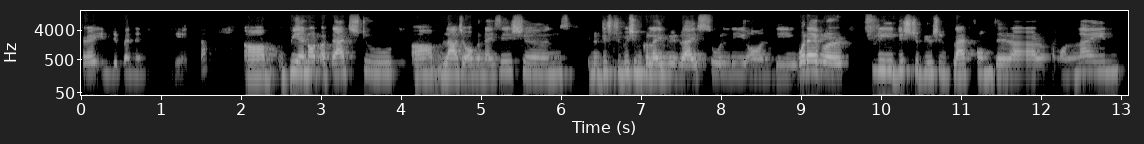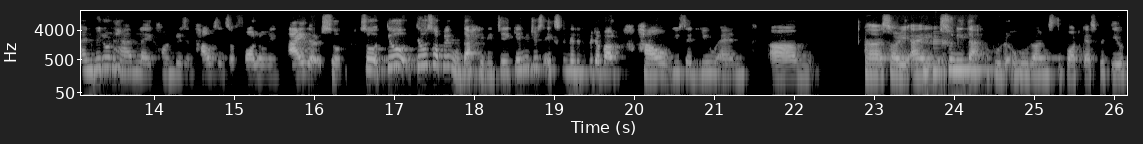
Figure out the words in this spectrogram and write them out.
very independent um, we are not attached to um, large organizations you know distribution can rely solely on the whatever free distribution platforms there are online and we don't have like hundreds and thousands of following either so so त्यो त्यो सबै हुँदाखेरि चाहिँ can you just explain a little bit about how you said you and um, uh, sorry, I mm-hmm. Sunita, who who runs the podcast with you.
